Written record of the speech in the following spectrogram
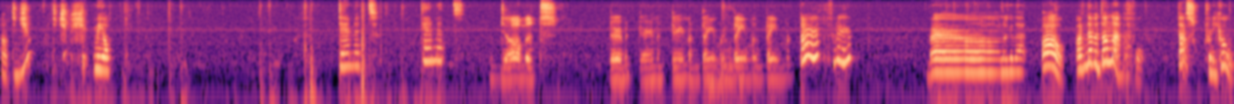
Oh, did you did you shoot me off? Damn it. Damn it. Damn it. Damn it, damn it, damn it, damn it, damn it, damn it. Backflip. Bah, look at that. Oh, I've never done that before. That's pretty cool.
